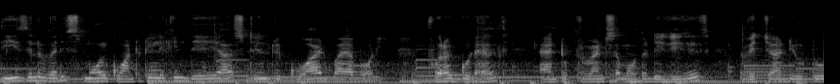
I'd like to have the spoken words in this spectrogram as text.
these in a very small quantity लेकिन they are still required by a body for a good health and to prevent some of the diseases which are due to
